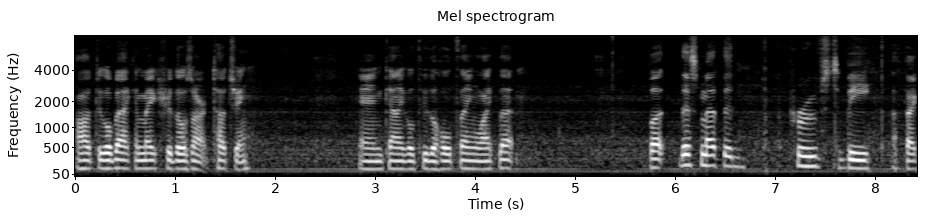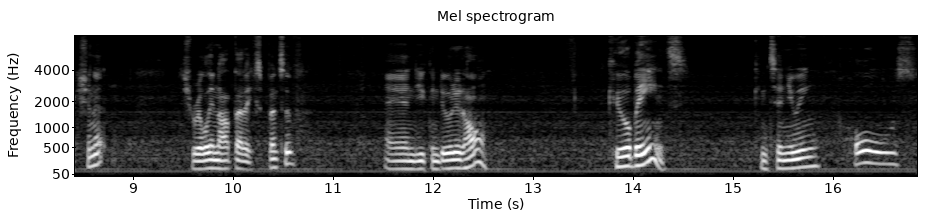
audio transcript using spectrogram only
I'll have to go back and make sure those aren't touching. And kind of go through the whole thing like that. But this method proves to be affectionate. It's really not that expensive. And you can do it at home. Cool beans. Continuing holes.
